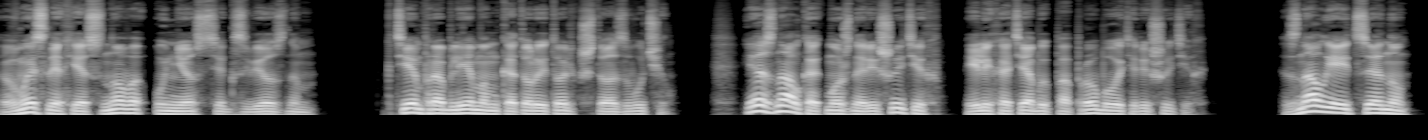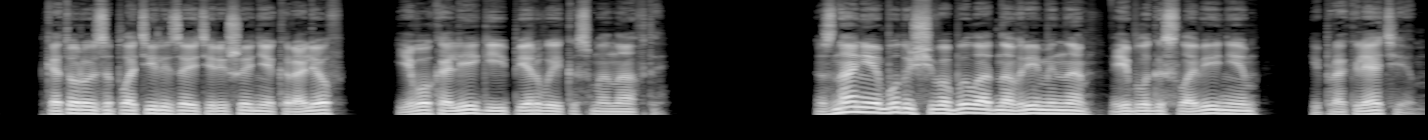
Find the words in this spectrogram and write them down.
В мыслях я снова унесся к звездам, к тем проблемам, которые только что озвучил. Я знал, как можно решить их, или хотя бы попробовать решить их. Знал я и цену, которую заплатили за эти решения Королёв, его коллеги и первые космонавты. Знание будущего было одновременно и благословением, и проклятием.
